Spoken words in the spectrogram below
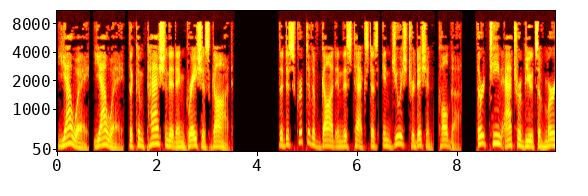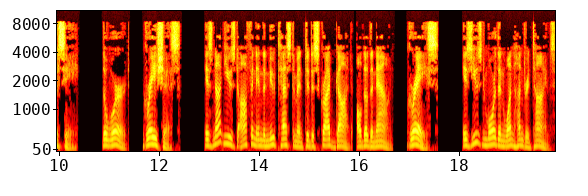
Yahweh, Yahweh, the compassionate and gracious God. The descriptive of God in this text is, in Jewish tradition, called the Thirteen Attributes of Mercy. The word gracious is not used often in the New Testament to describe God, although the noun grace is used more than 100 times.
